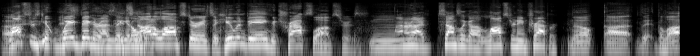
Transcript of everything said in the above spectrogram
Lobsters get way bigger as they get older. It's not a lobster. It's a human being who traps lobsters. Mm, I don't know. It sounds like a lobster named Trapper. No, uh, the, the lo-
